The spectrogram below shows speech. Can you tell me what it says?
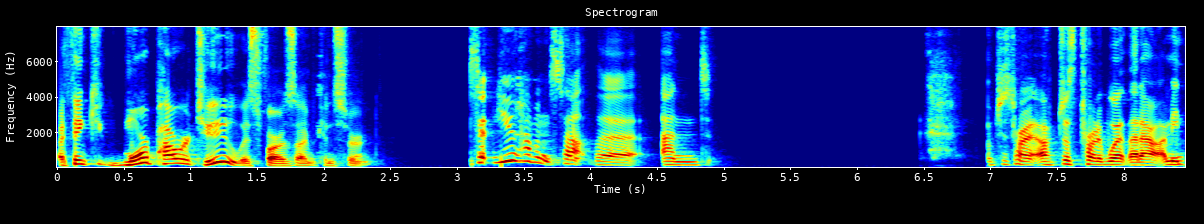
I think you- more power to you, as far as I'm concerned. So you haven't sat there and I'm just trying. I'm just trying to work that out. I mean,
